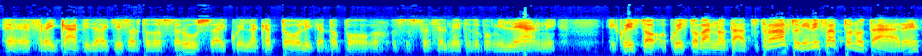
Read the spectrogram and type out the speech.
eh, fra i capi della Chiesa ortodossa russa e quella cattolica dopo, sostanzialmente dopo mille anni e questo, questo va notato. Tra l'altro viene fatto notare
